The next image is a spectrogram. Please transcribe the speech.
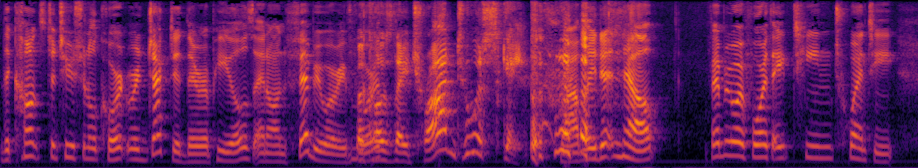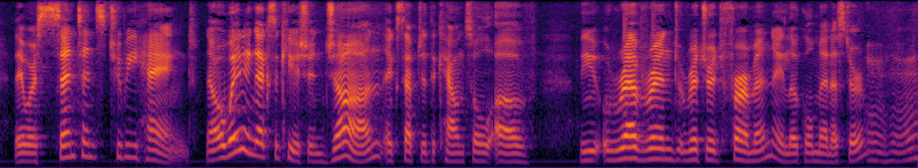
the Constitutional Court rejected their appeals, and on February fourth, Because they tried to escape. probably didn't help. February 4th, 1820, they were sentenced to be hanged. Now, awaiting execution, John accepted the counsel of the Reverend Richard Furman, a local minister. hmm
